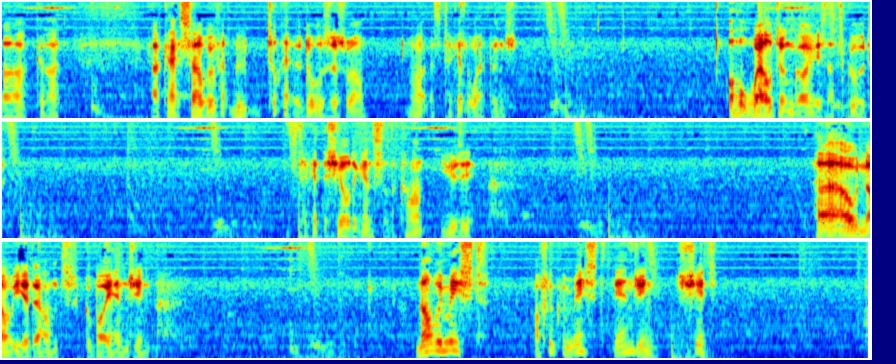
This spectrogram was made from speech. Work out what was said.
oh god. Okay, so we've, we took out the doors as well. Right, let's take out the weapons. Oh, well done guys, that's good. Let's take out the shield again so they can't use it. Uh, oh no you don't. Goodbye engine. No we missed. I think we missed the engine. Shit.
